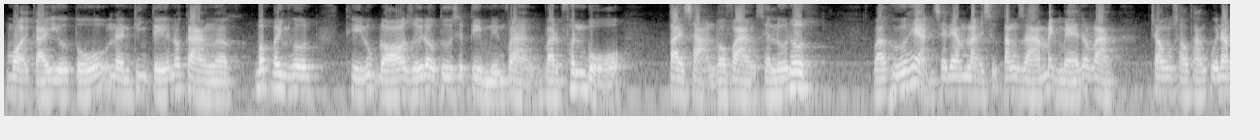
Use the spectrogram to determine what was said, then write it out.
mọi cái yếu tố nền kinh tế nó càng ờ, bấp bênh hơn thì lúc đó giới đầu tư sẽ tìm đến vàng và phân bổ tài sản vào vàng sẽ lớn hơn và hứa hẹn sẽ đem lại sự tăng giá mạnh mẽ cho vàng trong 6 tháng cuối năm.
